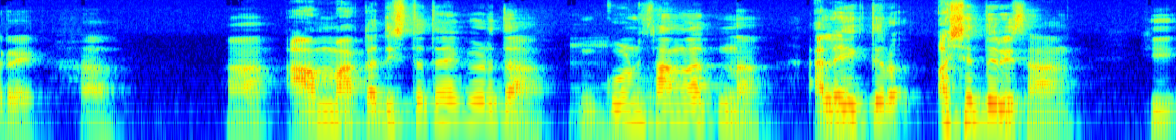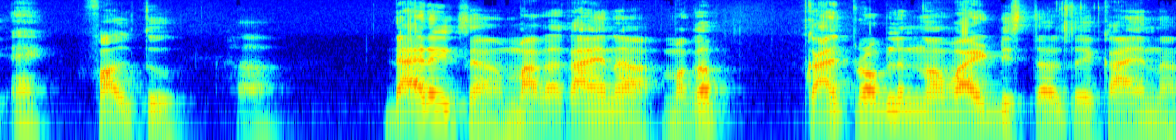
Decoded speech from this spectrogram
ट्रॅक हां. हांव म्हाका दिसता थंय करता. कोण सांगत ना. जाल्यार एक तर अशें तरी सांग की ए फालतू. हां. डायरेक्ट सांग म्हाका काय ना म्हाका कांयच प्रॉब्लेम ना वायट दिसता ते काय ना.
